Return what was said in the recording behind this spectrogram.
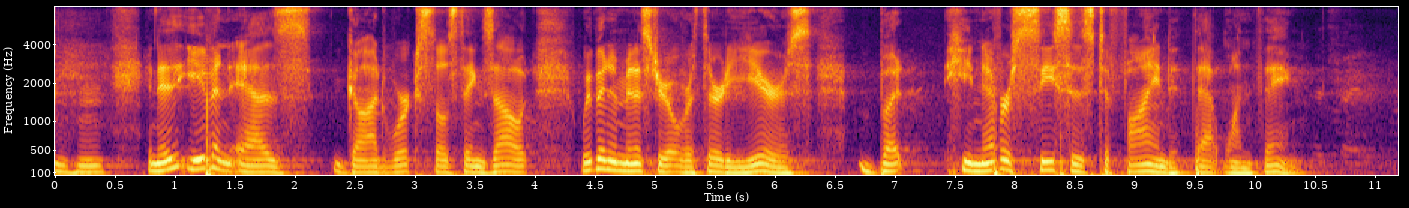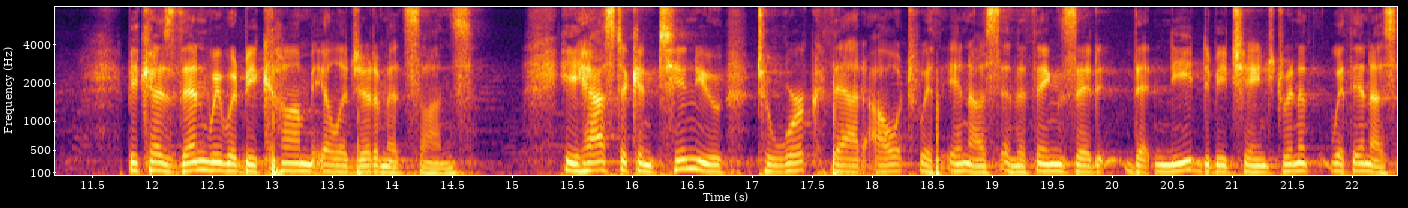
Mm-hmm. And even as God works those things out, we've been in ministry over 30 years, but He never ceases to find that one thing. Because then we would become illegitimate sons. He has to continue to work that out within us and the things that, that need to be changed within us.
